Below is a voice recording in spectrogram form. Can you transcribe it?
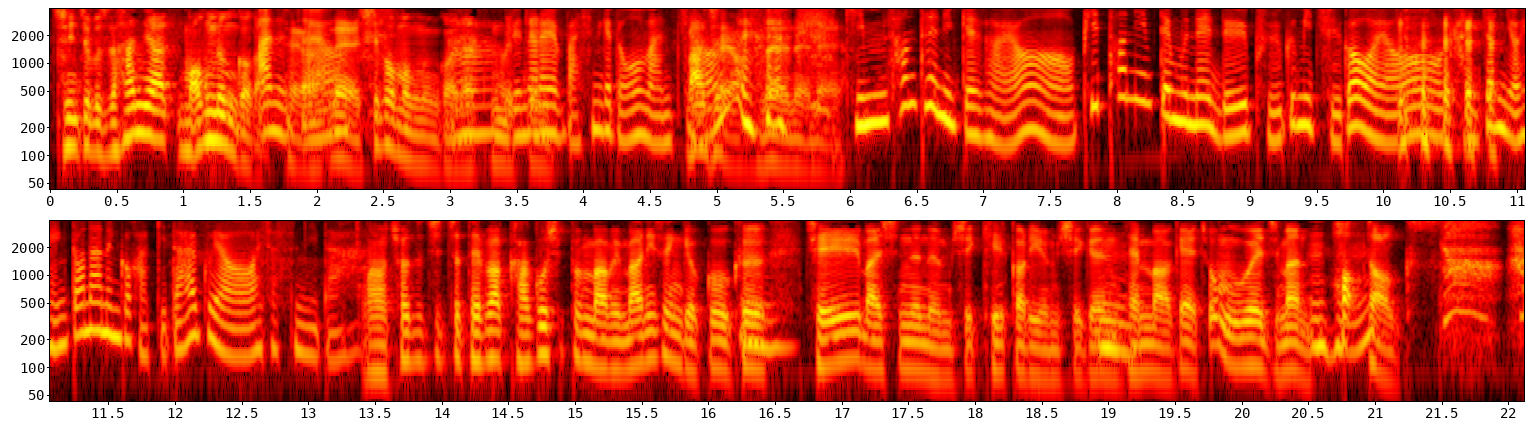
진짜 무슨 한약 먹는 것 같아요. 아, 네, 씹어 먹는 것 아, 같은 우리나라에 맛있는 게 너무 많죠. 맞아요. 네네네. 김선태님께서요. 피터님 때문에 늘 불금이 즐거워요. 간접 여행 떠나는 것 같기도 하고요. 하셨습니다. 아, 저도 진짜 대박 가고 싶은 마음이 많이 생겼고 그 음. 제일 맛있는 음식, 길거리 음식은 음. 덴마크에 좀 우회지만 핫도그 스.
